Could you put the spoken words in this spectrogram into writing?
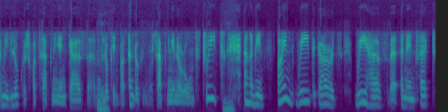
I mean, look at what's happening in Gaza and mm. looking what, and looking what's happening in our own streets. Mm. And I mean, I, we the guards, we have, uh, and in fact,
